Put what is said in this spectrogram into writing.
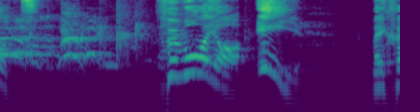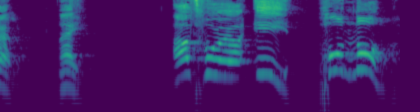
Allt förmår jag i mig själv. Nej. Allt får jag i honom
